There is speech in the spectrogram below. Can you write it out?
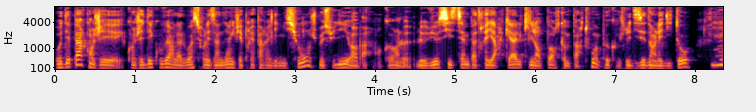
au départ, quand j'ai quand j'ai découvert la loi sur les Indiens, que j'ai préparé l'émission, je me suis dit, oh bah encore le, vieux système patriarcal qui l'emporte comme partout, un peu comme je le disais dans l'édito. Mmh.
